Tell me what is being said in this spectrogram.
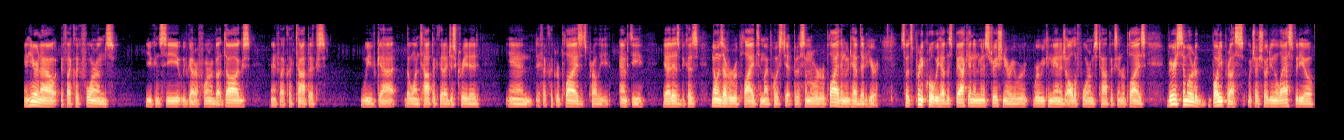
And here now, if I click forums, you can see we've got our forum about dogs, and if I click topics, we've got the one topic that I just created, and if I click replies, it's probably empty. Yeah, it is because no one's ever replied to my post yet, but if someone were to reply, then we'd have that here. So it's pretty cool. We have this back-end administration area where, where we can manage all the forums, topics, and replies. Very similar to BuddyPress, which I showed you in the last video,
